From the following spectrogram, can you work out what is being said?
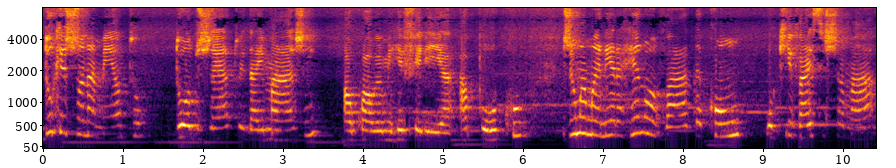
do questionamento do objeto e da imagem, ao qual eu me referia há pouco, de uma maneira renovada com o que vai se chamar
